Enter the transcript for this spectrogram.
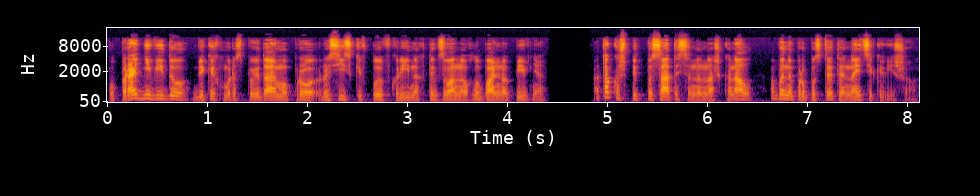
попередні відео, в яких ми розповідаємо про російський вплив в країнах так званого глобального півдня, а також підписатися на наш канал, аби не пропустити найцікавішого.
